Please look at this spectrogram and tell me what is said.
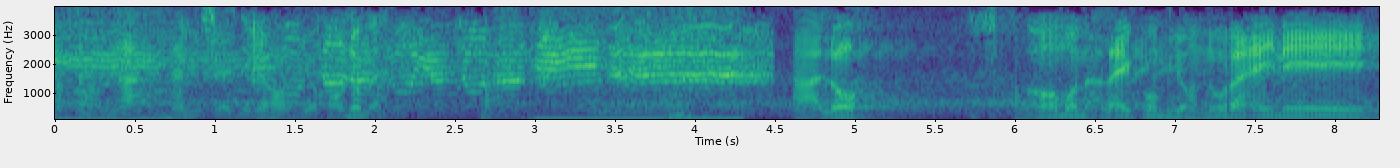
بله نه نمیشه دیگه حاجی خانومه. بله. الو. سلام علیکم یا نور عینی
